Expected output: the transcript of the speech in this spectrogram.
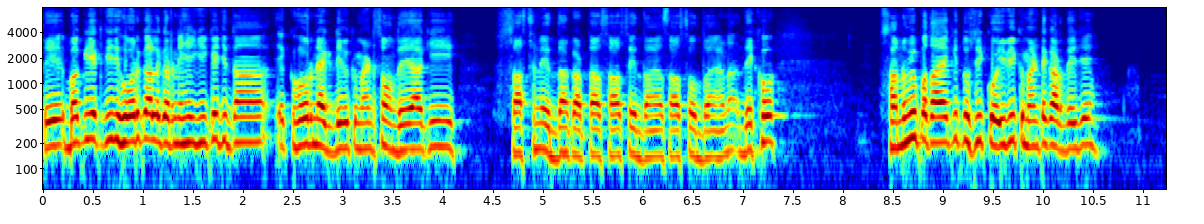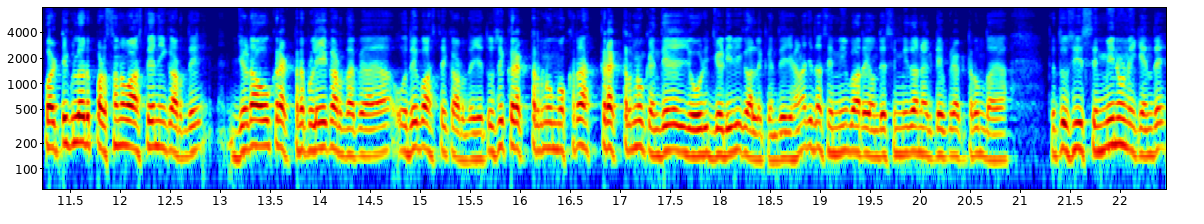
ਤੇ ਬਾਕੀ ਇੱਕ ਚੀਜ਼ ਹੋਰ ਗੱਲ ਕਰਨੀ ਹੈਗੀ ਕਿ ਜਿੱਦਾਂ ਇੱਕ ਹੋਰ 네ਗੇਟਿਵ ਕਮੈਂਟਸ ਆਉਂਦੇ ਆ ਕਿ ਸੱਸ ਨੇ ਇਦਾਂ ਕਰਤਾ, ਸੱਸ ਇਦਾਂ ਆ, ਸੱਸ ਉਦਾਂ ਹੈ ਹਨਾ? ਦੇਖੋ, ਸਾਨੂੰ ਵੀ ਪਤਾ ਹੈ ਕਿ ਤੁਸੀਂ ਕੋਈ ਵੀ ਕਮੈਂਟ ਕਰਦੇ ਜੇ ਪਾਰਟਿਕੂਲਰ ਪਰਸਨ ਵਾਸਤੇ ਨਹੀਂ ਕਰਦੇ, ਜਿਹੜਾ ਉਹ ਕੈਰੈਕਟਰ ਪਲੇ ਕਰਦਾ ਪਿਆ ਆ, ਉਹਦੇ ਵਾਸਤੇ ਕਰਦੇ ਜੇ। ਤੁਸੀਂ ਕੈਰੈਕਟਰ ਨੂੰ ਮੁੱਖ ਰੱਖ ਕੈਰੈਕਟਰ ਨੂੰ ਕਹਿੰਦੇ ਜੇ, ਜੋ ਜਿਹੜੀ ਵੀ ਗੱਲ ਕਹਿੰਦੇ ਜੇ, ਹਨਾ? ਜਿੱਦਾਂ ਸਿੰਮੀ ਬਾਰੇ ਆਉਂਦੇ, ਸਿੰਮੀ ਦਾ ਨੈਗੇਟਿਵ ਕੈਰੈਕਟਰ ਹੁੰਦਾ ਆ, ਤੇ ਤੁਸੀਂ ਸਿੰਮੀ ਨੂੰ ਨਹੀਂ ਕਹਿੰਦੇ,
